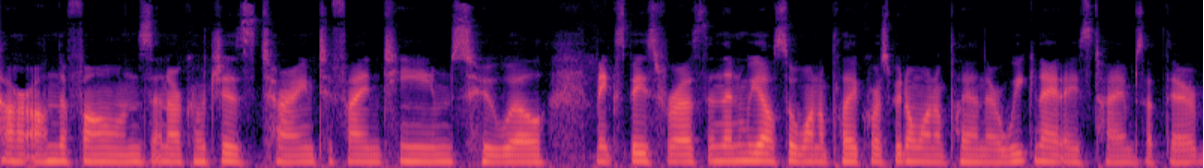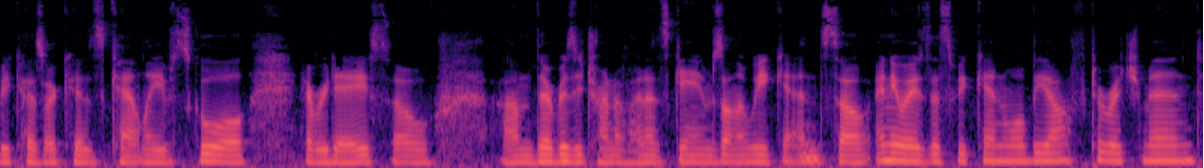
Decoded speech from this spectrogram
are on the phones and our coaches trying to find teams who will make space for us. And then we also want to play, of course, we don't want to play on their weeknight ice times up there because our kids can't leave school every day. So um, they're busy trying to find us games on the weekend. So, anyways, this weekend we'll be off to Richmond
